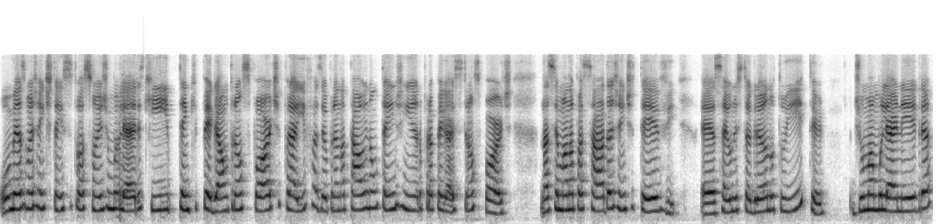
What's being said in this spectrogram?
Ou mesmo a gente tem situações de mulheres que tem que pegar um transporte para ir fazer o pré-natal e não tem dinheiro para pegar esse transporte. Na semana passada, a gente teve, é, saiu no Instagram, no Twitter, de uma mulher negra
